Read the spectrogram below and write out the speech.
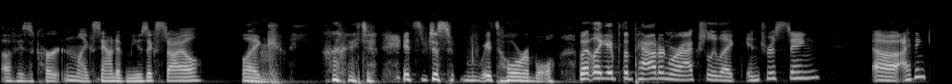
of his curtain, like Sound of Music style. Like Mm-hmm. it's just it's horrible. But like if the pattern were actually like interesting, uh, I think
